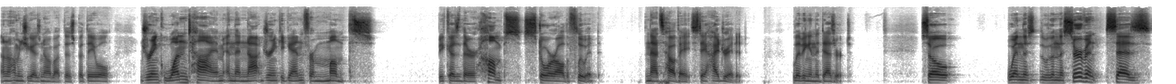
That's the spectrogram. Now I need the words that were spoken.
I don't know how many of you guys know about this, but they will drink one time and then not drink again for months because their humps store all the fluid. And that's how they stay hydrated, living in the desert. So when the, when the servant says,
